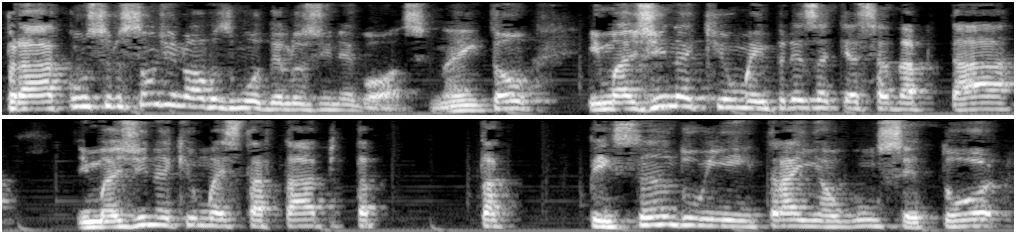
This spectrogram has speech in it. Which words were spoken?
para a construção de novos modelos de negócio? Né? Então, imagina que uma empresa quer se adaptar, imagina que uma startup está tá pensando em entrar em algum setor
